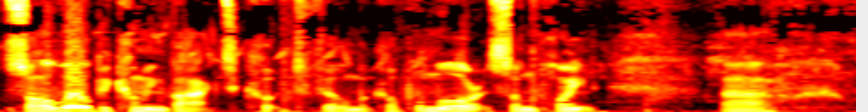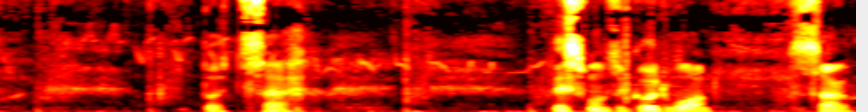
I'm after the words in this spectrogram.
so I will be coming back to, cut, to film a couple more at some point uh, but uh, this one's a good one. So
